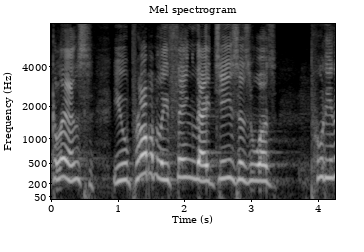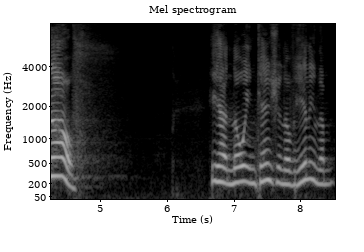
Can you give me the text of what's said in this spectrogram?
glance, you probably think that Jesus was putting off. He had no intention of healing them.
